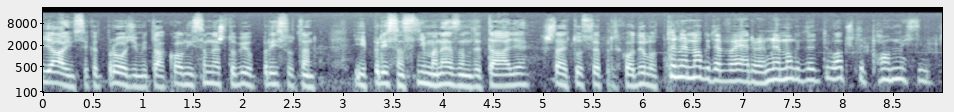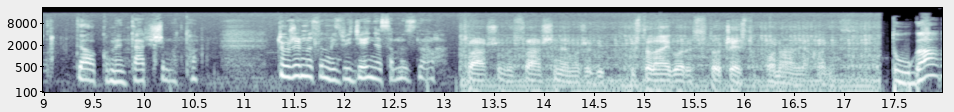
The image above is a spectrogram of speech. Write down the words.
javim se kad prođem i tako, ali nisam nešto bio prisutan i prisan s njima, ne znam detalje, šta je tu sve prethodilo. To ne mogu da verujem, ne mogu da uopšte pomislim da komentarišemo to. Tu ženu sam iz viđenja samo znala. Strašno da strašno ne može biti. I što najgore se to često ponavlja kod nas. Tuga,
